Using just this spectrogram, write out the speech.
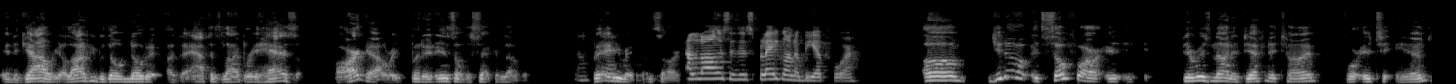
in the gallery. A lot of people don't know that uh, the Athens Library has an art gallery, but it is on the second level. Okay. But anyway, I'm sorry. How long is the display going to be up for? Um, you know, it's so far it, it, there is not a definite time for it to end,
